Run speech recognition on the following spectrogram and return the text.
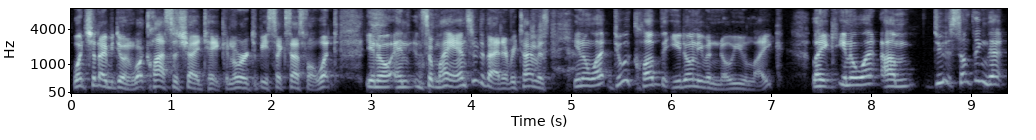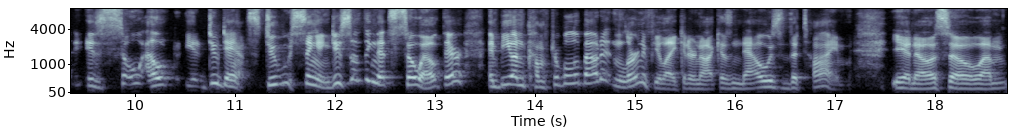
"What should I be doing? What classes should I take in order to be successful?" What you know, and, and so my answer to that every time is, you know what, do a club that you don't even know you like. Like, you know what, um, do something that is so out do dance do singing do something that's so out there and be uncomfortable about it and learn if you like it or not because now's the time you know? So um,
